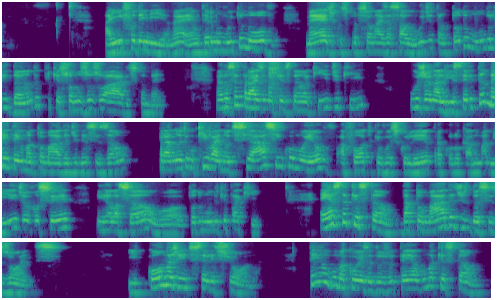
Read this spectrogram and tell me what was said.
a infodemia, né? É um termo muito novo. Médicos, profissionais da saúde, estão todo mundo lidando, porque somos usuários também. Mas você traz uma questão aqui de que o jornalista ele também tem uma tomada de decisão para o que vai noticiar, assim como eu, a foto que eu vou escolher para colocar numa mídia, você em relação a todo mundo que está aqui. Esta questão da tomada de decisões e como a gente seleciona, tem alguma coisa do, tem alguma questão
